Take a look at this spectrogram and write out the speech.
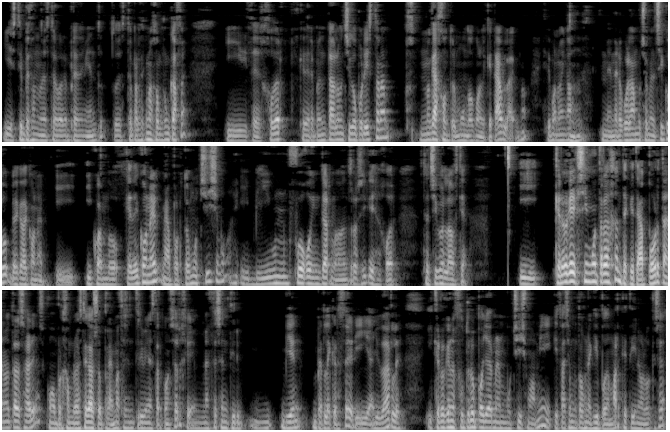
y estoy empezando en este emprendimiento. Entonces, ¿te parece que nos tomamos un café? Y dices, joder, que de repente habla un chico por Instagram, pues no quedas con todo el mundo con el que te habla, ¿no? Y bueno, venga, me, recuerda mucho a el chico, voy a quedar con él. Y, y cuando quedé con él, me aportó muchísimo y vi un fuego interno dentro de sí que dije, joder, este chico es la hostia. Y creo que si encuentras gente que te aporta en otras áreas, como por ejemplo en este caso, para mí me hace sentir bien estar con Sergio, me hace sentir bien verle crecer y ayudarle. Y creo que en el futuro ayudarme muchísimo a mí, quizás si montas un equipo de marketing o lo que sea.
